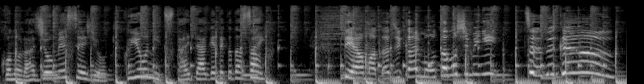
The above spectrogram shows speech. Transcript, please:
このラジオメッセージを聞くように伝えてあげてください。ではまた次回もお楽しみに。続く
